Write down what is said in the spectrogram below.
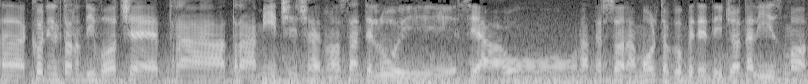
eh, con il tono di voce tra, tra amici, cioè nonostante lui sia un, una persona molto competente di giornalismo,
